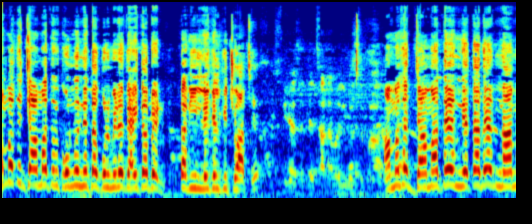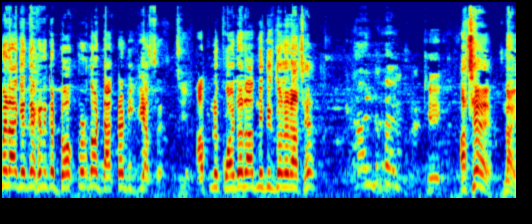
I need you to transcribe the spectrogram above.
আমাদের জামাতের কোন নেতা কর্মীরা দেখাইতে পারবেন তার ইনলিগেল কিছু আছে। আমাদের জামাতের নেতাদের নামের আগে দেখেন একটা ডক্টর তো ডাক্তার ডিগ্রি আছে। আপনি কয়টা রাজনৈতিক দলের আছে? আছে? নাই।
